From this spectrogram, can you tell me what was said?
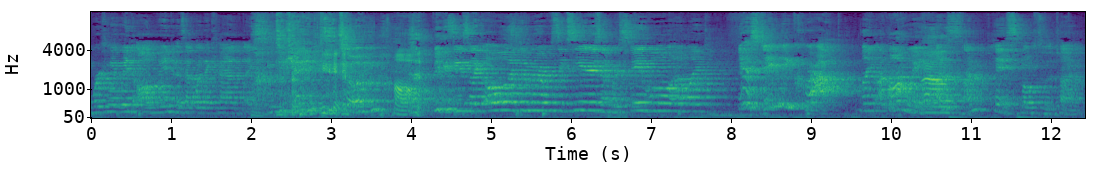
working at Wind on Wind? Is that why they can't like seem to get anything going? Oh. Because he's like, oh, I've been here for six years and we're stable. And I'm like, yeah, stable crap. Like I'm on Wind. Well- I'm, I'm pissed most of the time.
